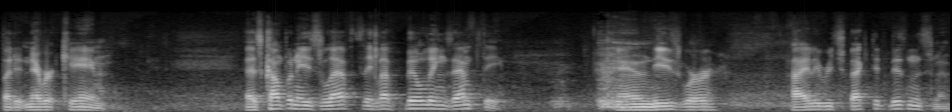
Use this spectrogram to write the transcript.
but it never came. As companies left, they left buildings empty. And these were highly respected businessmen.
